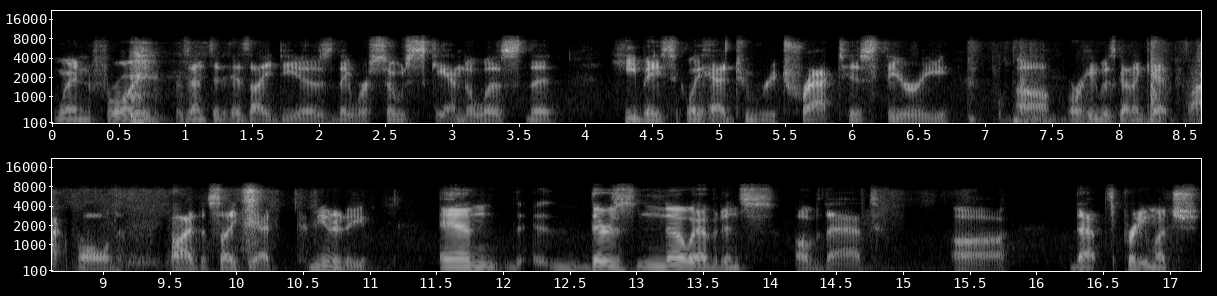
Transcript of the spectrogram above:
when Freud presented his ideas, they were so scandalous that he basically had to retract his theory, um, or he was going to get blackballed by the psychiatric community. And th- there's no evidence of that. Uh, that's pretty much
